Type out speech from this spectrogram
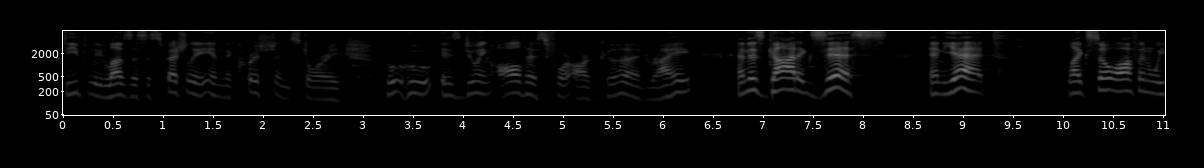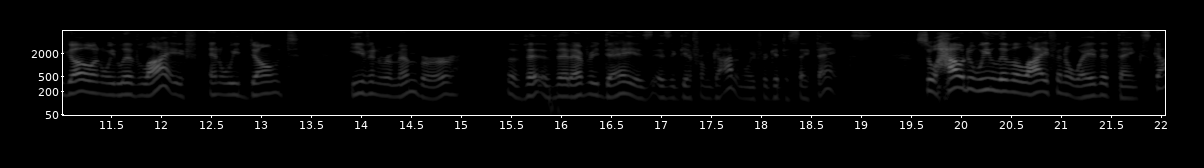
deeply loves us, especially in the Christian story, who, who is doing all this for our good, right? And this God exists, and yet, like so often we go and we live life and we don't even remember that, that every day is, is a gift from God and we forget to say thanks. So, how do we live a life in a way that thanks God?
